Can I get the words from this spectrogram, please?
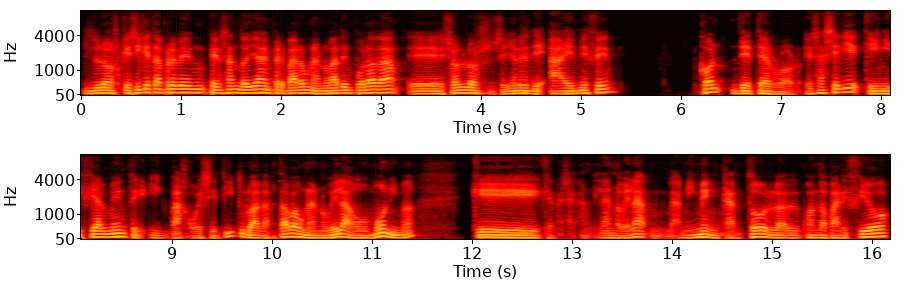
Los que sí que están pensando ya en preparar una nueva temporada eh, son los señores de AMC con The Terror, esa serie que inicialmente y bajo ese título adaptaba una novela homónima que, que la novela a mí me encantó cuando apareció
